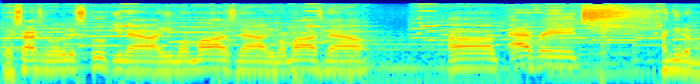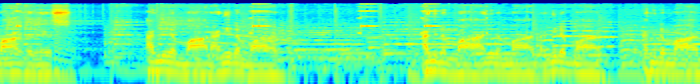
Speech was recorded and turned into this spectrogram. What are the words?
where it starts getting a little bit spooky now. I need more mods now. I need more mods now. Um, average. I need a mod for this. I need a mod. I need a mod. I need a mod. I need a mod. I need a mod. I need a mod.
